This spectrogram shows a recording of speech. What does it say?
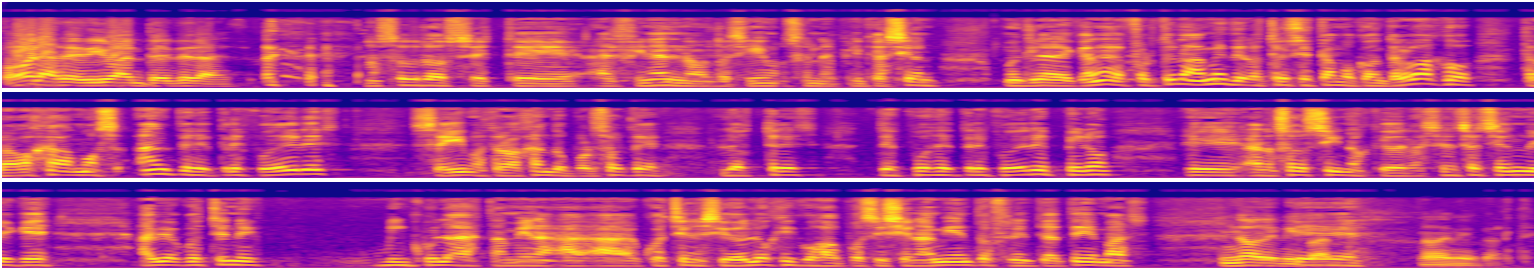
Horas de diván tendrás. Nosotros este, al final nos recibimos una explicación muy clara del canal. Afortunadamente los tres estamos con trabajo. Trabajábamos antes de Tres Poderes, seguimos trabajando por suerte los tres después de Tres Poderes, pero eh, a nosotros sí nos quedó la sensación de que había cuestiones vinculadas también a, cuestiones ideológicas, a posicionamientos frente a temas. No de mi parte, no de mi parte.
